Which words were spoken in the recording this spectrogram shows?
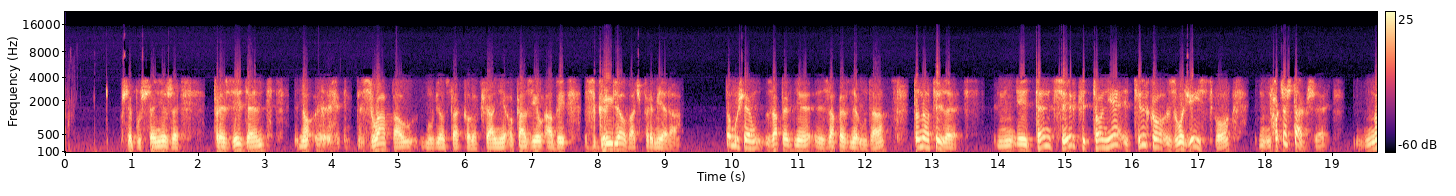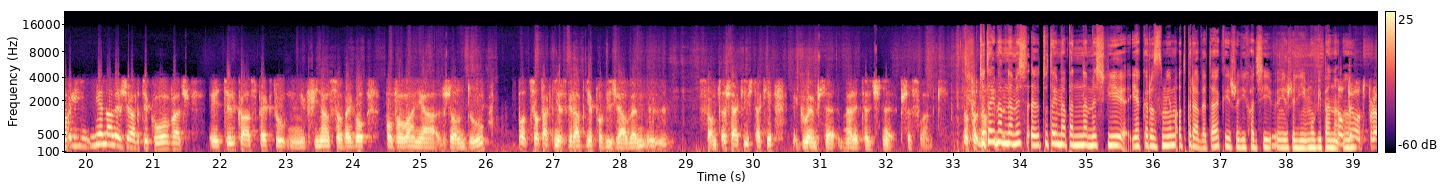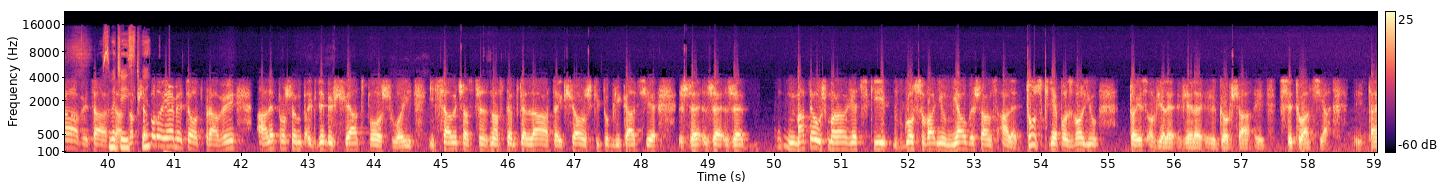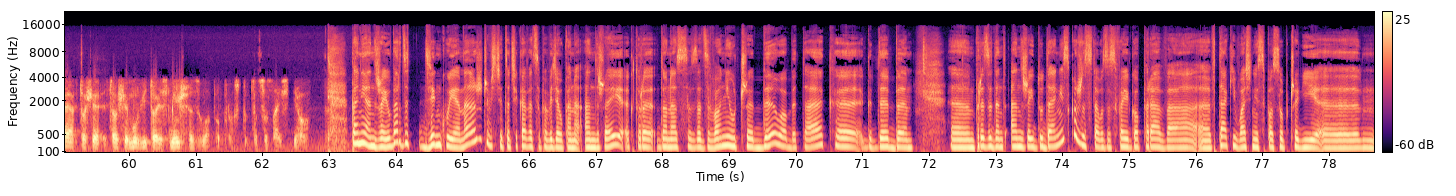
Przypuszczenie, że prezydent no, e, złapał, mówiąc tak kolokwialnie, okazję, aby zgrillować premiera. To mu się zapewnie, zapewne uda. To na tyle. Mm, Ten cyrk to nie tylko złodziejstwo, mm, chociaż także. No i nie należy artykułować y, tylko aspektu mm, finansowego powołania rządu, bo co tak niezgrabnie powiedziałem, y, są też jakieś takie głębsze, merytoryczne przesłanki. No Tutaj, mam na myśl, e, tutaj ma pan na myśli, jak rozumiem, odprawę, tak? Jeżeli chodzi, jeżeli mówi pan No te o... odprawy, tak, tak. No złodziejstwie. przebolujemy te odprawy, ale proszę, gdyby w świat poszło i, i cały czas przez następne lata i książki, publikacje, że, że, że Mateusz Morawiecki w głosowaniu miałby szans, ale Tusk nie pozwolił, to jest o wiele, wiele gorsza y, sytuacja. Y, Tak jak to się, to się mówi, to jest mniejsze zło po prostu, to co zaistniało. Panie Andrzeju, bardzo dziękujemy. Rzeczywiście to ciekawe, co powiedział pan Andrzej, który do nas zadzwonił. Czy byłoby tak, e, gdyby e, prezydent Andrzej Duda nie skorzystał ze swojego prawa e, w taki właśnie sposób, czyli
